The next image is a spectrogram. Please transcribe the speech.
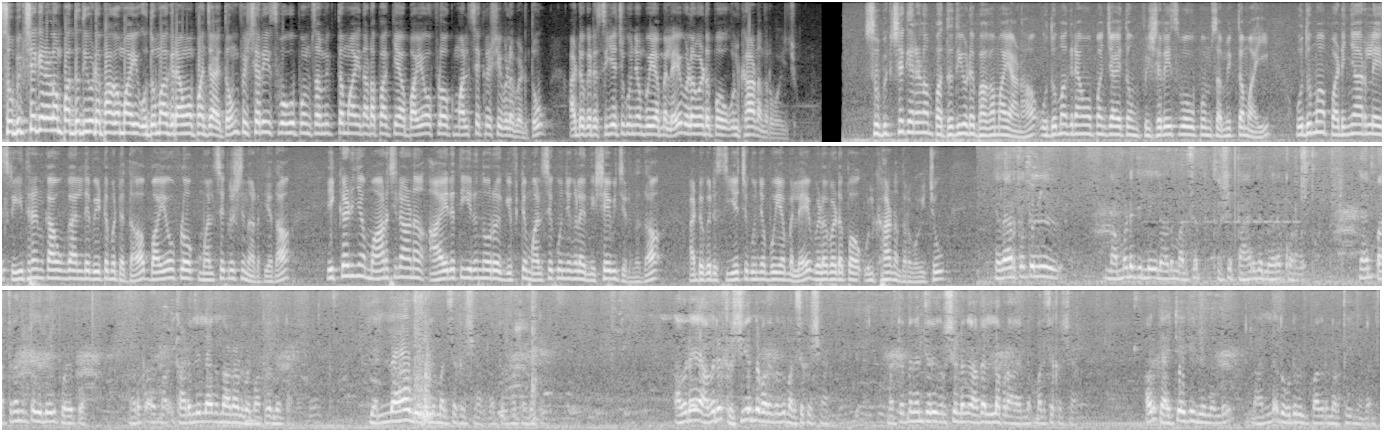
സുഭിക്ഷ കേരളം പദ്ധതിയുടെ ഭാഗമായി ഉദുമ ഗ്രാമപഞ്ചായത്തും ഫിഷറീസ് വകുപ്പും സംയുക്തമായി നടപ്പാക്കിയ ബയോഫ്ലോക്ക് മത്സ്യകൃഷി വിളവെടുത്തു. Advocate C H Kunhambu M L A വിളവെടുപ്പ് ഉദ്ഘാടനം നിർവഹിച്ചു. സുഭിക്ഷ കേരളം പദ്ധതിയുടെ ഭാഗമായാണ് ഉദുമ ഗ്രാമപഞ്ചായത്തും ഫിഷറീസ് വകുപ്പും സംയുക്തമായി ഉദുമ പടിഞ്ഞാറിലെ ശ്രീധരൻ കാവുങ്കാലിന്റെ വീട്ടുമുറ്റത്ത് ബയോഫ്ലോക്ക് മത്സ്യകൃഷി നടത്തിയത്. ഇക്കഴിഞ്ഞ മാർച്ചിലാണ് ആയിരത്തി ഇരുന്നൂറ് ഗിഫ്റ്റ് മത്സ്യക്കുഞ്ഞുങ്ങളെ നിക്ഷേപിച്ചിരുന്നത്. Advocate C H Kunhambu M L A വിളവെടുപ്പ് ഉദ്ഘാടനം നിർവഹിച്ചു. യഥാർത്ഥത്തിൽ നമ്മുടെ ജില്ലയിലാണ് മത്സ്യകൃഷി താരതമ്യേന കുറവ്. ഞാൻ പത്തനംതിട്ട ജില്ലയിൽ പോയപ്പോൾ അവിടെ കടലില്ലാത്ത നാടാണല്ലോ പത്തനംതിട്ട. എല്ലാ വീട്ടിലും മത്സ്യകൃഷിയാണ്. പത്തനംതിട്ട അവിടെ അവർ കൃഷി എന്ന് പറയുന്നത് മത്സ്യകൃഷിയാണ്. മറ്റെന്തെങ്കിലും ചെറിയ കൃഷി ഉണ്ടെങ്കിൽ അതല്ല പ്രാധാന്യം മത്സ്യകൃഷിയാണ്. അവർ കയറ്റി അയക്കുകയും ചെയ്യുന്നുണ്ട് നല്ല തോതിൽ ഉൽപ്പാദനം നടത്തുകയും ചെയ്യുന്നുണ്ട്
